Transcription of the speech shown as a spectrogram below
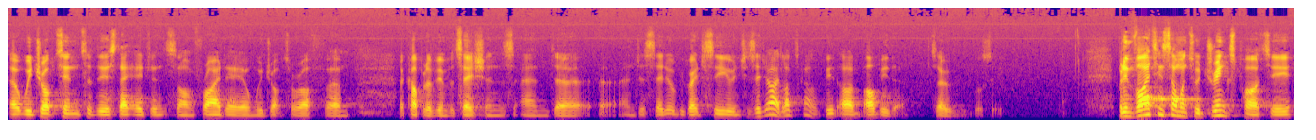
Uh, we dropped into the estate agents on Friday and we dropped her off um, a couple of invitations and, uh, and just said, it would be great to see you. And she said, yeah, I'd love to come. I'll be, I'll, I'll be there. So we'll see. But inviting someone to a drinks party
